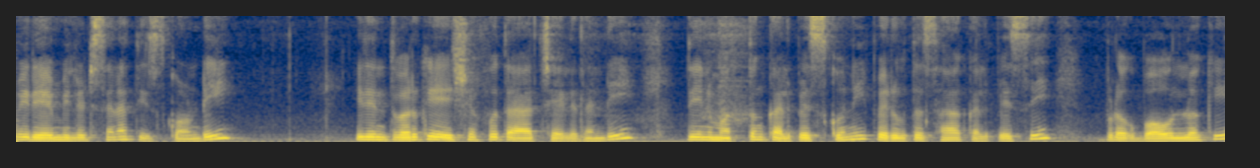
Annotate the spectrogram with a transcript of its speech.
మీరు ఏ మిల్లెట్స్ అయినా తీసుకోండి. ఇది ఇంతవరకు ఏ షెఫ్ తయారు చేయలేదండి. దీన్ని మొత్తం కలిపేసుకొని పెరుగుతో సహా కలిపేసి ఇప్పుడు ఒక బౌల్లోకి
